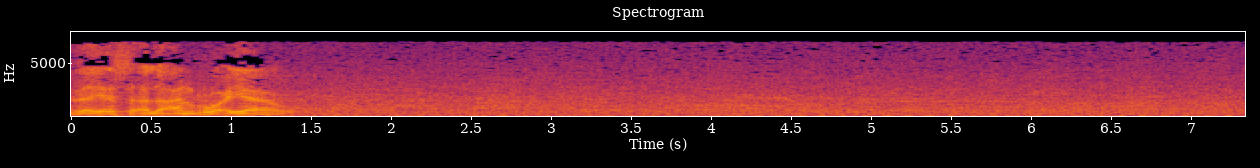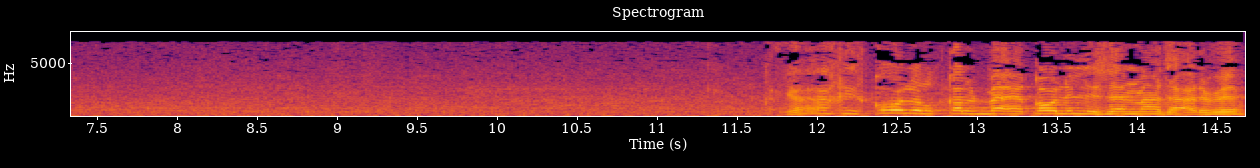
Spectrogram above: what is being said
هذا يسأل عن رؤيا. يا أخي قول القلب ما قول اللسان ما تعرفه؟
